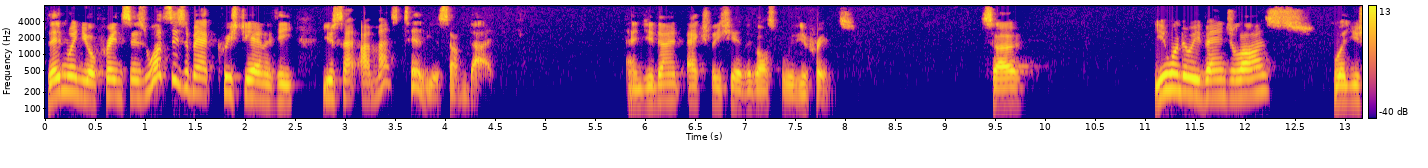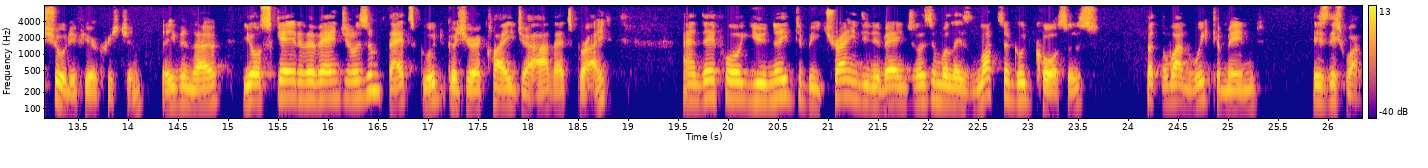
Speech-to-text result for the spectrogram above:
then when your friend says, What's this about Christianity? you say, I must tell you someday. And you don't actually share the gospel with your friends. So you want to evangelize? Well, you should if you're a Christian, even though you're scared of evangelism. That's good because you're a clay jar, that's great. And therefore, you need to be trained in evangelism. Well, there's lots of good courses, but the one we commend is this one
